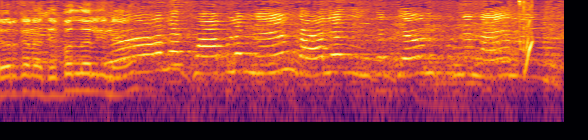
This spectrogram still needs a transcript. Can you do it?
ఎవరికైనా దెబ్బలు తగిలినా ప్రాబ్లం ఏం కాలేదు. ఇంకా దేవునికి ఉన్న నయం అయింది. ఆ.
